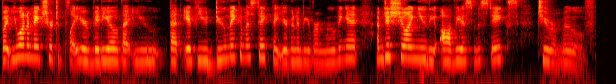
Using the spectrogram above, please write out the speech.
But you want to make sure to play your video that you that if you do make a mistake that you're going to be removing it. I'm just showing you the obvious mistakes to remove.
